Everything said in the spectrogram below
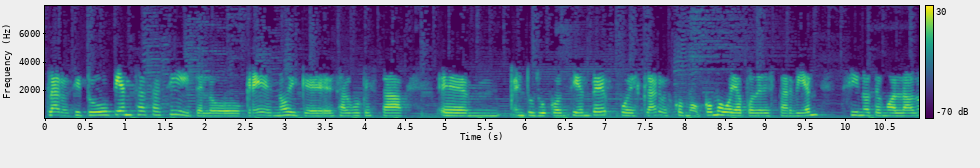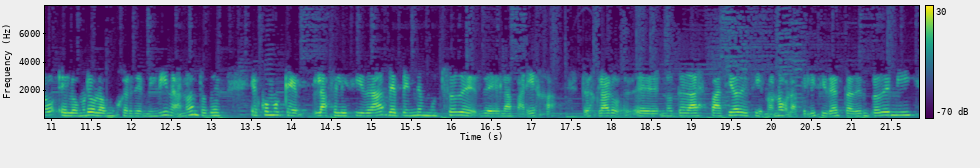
Claro, si tú piensas así y te lo crees, ¿no? Y que es algo que está em, en tu subconsciente, pues claro, es como, ¿cómo voy a poder estar bien si no tengo al lado el hombre o la mujer de mi vida, ¿no? Entonces es como que la felicidad depende mucho de, la pareja. Entonces, claro, eh, no te da espacio a decir, no, no, la felicidad está dentro de mí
